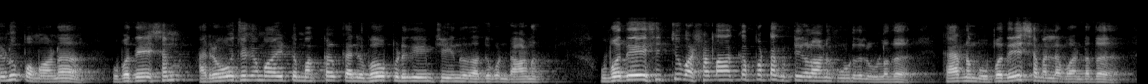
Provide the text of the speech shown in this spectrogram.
എളുപ്പമാണ്. ഉപദേശം അരോചകമായിട്ട് മക്കൾക്ക് അനുഭവപ്പെടുകയും ചെയ്യുന്നത് അതുകൊണ്ടാണ്. ഉപദേശിച്ചു വഷളാക്കപ്പെട്ട കുട്ടികളാണ് കൂടുതലുള്ളത്. കാരണം ഉപദേശമല്ല വേണ്ടത്.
